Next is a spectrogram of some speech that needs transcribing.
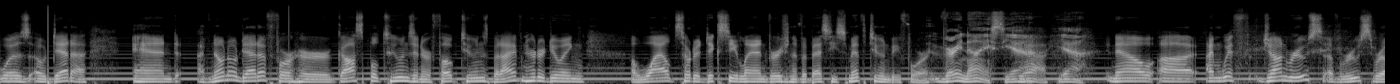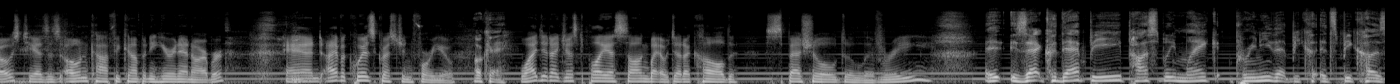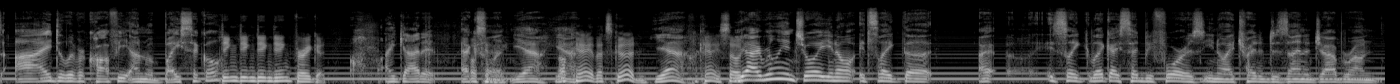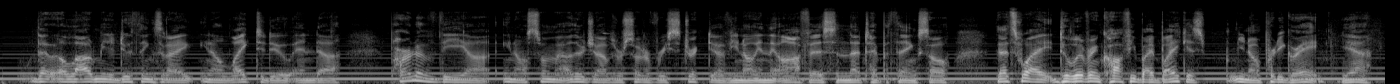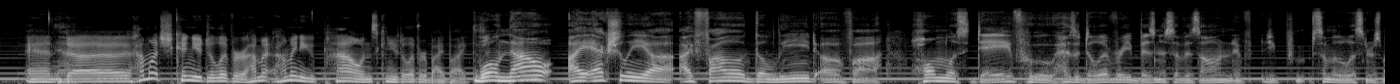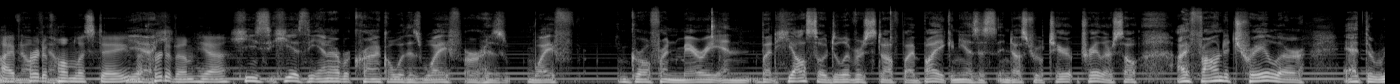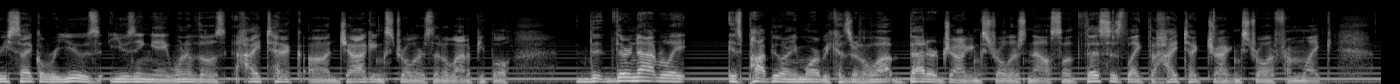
That was Odetta. And I've known Odetta for her gospel tunes and her folk tunes, but I haven't heard her doing a wild sort of Dixieland version of a Bessie Smith tune before. Very nice. Yeah. Yeah. Yeah. Now, uh, I'm with John Roos of Roos Roast. He has his own coffee company here in Ann Arbor. And I have a quiz question for you. Okay. Why did I just play a song by Odetta called Special Delivery? Is that could that be possibly Mike Perini? That because it's because I deliver coffee on a bicycle. Ding, ding, ding, ding. Very good. I got it. Excellent. Yeah. Yeah. Okay, that's good. Yeah. Okay, so yeah, I really enjoy. You know, it's like the, I, it's like like I said before is you know I try to design a job around that allowed me to do things that I you know like to do and. uh Part of the, uh, you know, some of my other jobs were sort of restrictive, you know, in the office and that type of thing. So that's why delivering coffee by bike is, you know, pretty great. Yeah. And uh, how much can you deliver? How, ma- how many pounds can you deliver by bike? Does Well, now I actually uh, I followed the lead of uh, homeless Dave, who has a delivery business of his own. If you, some of the listeners might I've know heard of him. Homeless Dave. Yeah, I've heard of him. Yeah. He's he has the Ann Arbor Chronicle with his wife or his wife girlfriend Mary and but he also delivers stuff by bike and he has this industrial tra- trailer so I found a trailer at the recycle reuse using a one of those high-tech uh, jogging strollers that a lot of people they're not really is popular anymore because there's a lot better jogging strollers now so this is like the high-tech jogging stroller from like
